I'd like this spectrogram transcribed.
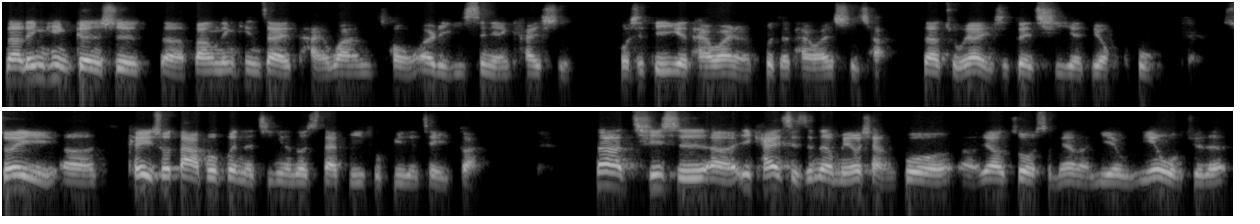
那 LinkedIn 更是呃帮 LinkedIn 在台湾从二零一四年开始，我是第一个台湾人负责台湾市场，那主要也是对企业的用户，所以呃可以说大部分的经验都是在 B to B 的这一段。那其实呃一开始真的没有想过呃要做什么样的业务，因为我觉得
